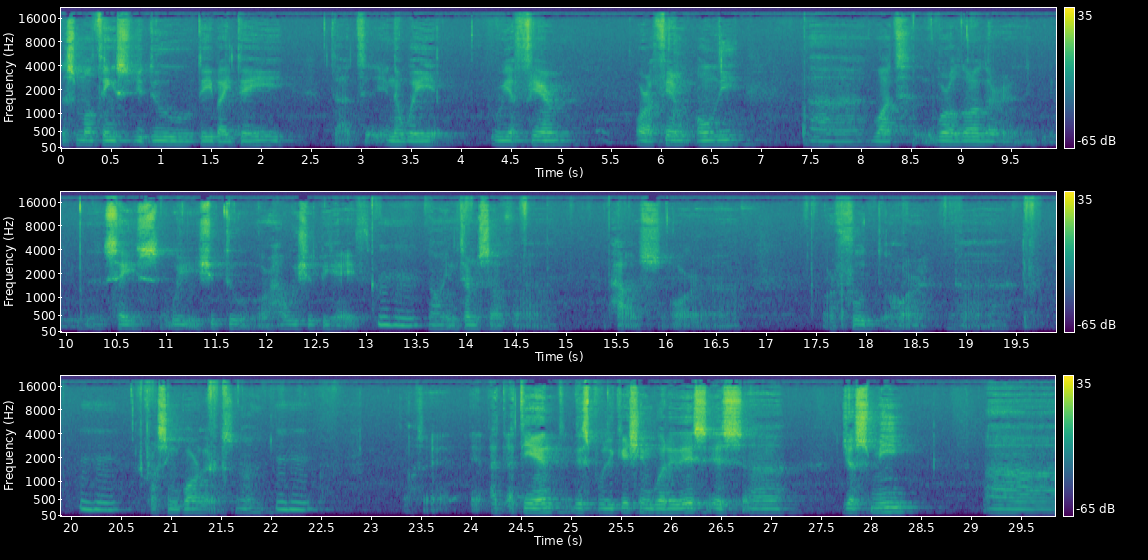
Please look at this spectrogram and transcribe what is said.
the small things you do day by day that in a way reaffirm or affirm only uh, what world order says we should do or how we should behave mm-hmm. know, in terms of uh, house or uh, or food or uh, mm-hmm. crossing borders no? mm-hmm. at, at the end this publication what it is is uh, just me uh,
